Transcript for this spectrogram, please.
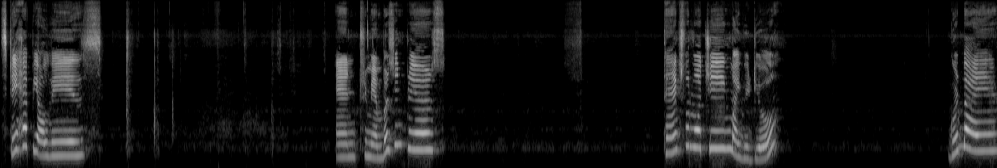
Stay happy always. And remember in prayers. Thanks for watching my video. Goodbye.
